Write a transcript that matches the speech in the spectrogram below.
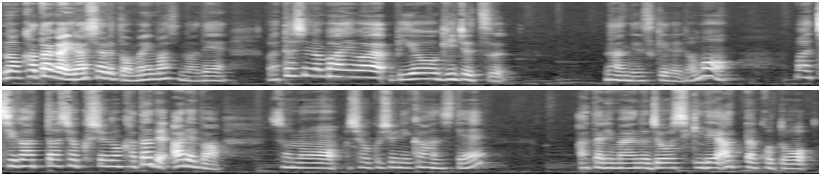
の方がいらっしゃると思いますので私の場合は美容技術なんですけれども、まあ、違った職種の方であればその職種に関して当たり前の常識であったこと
